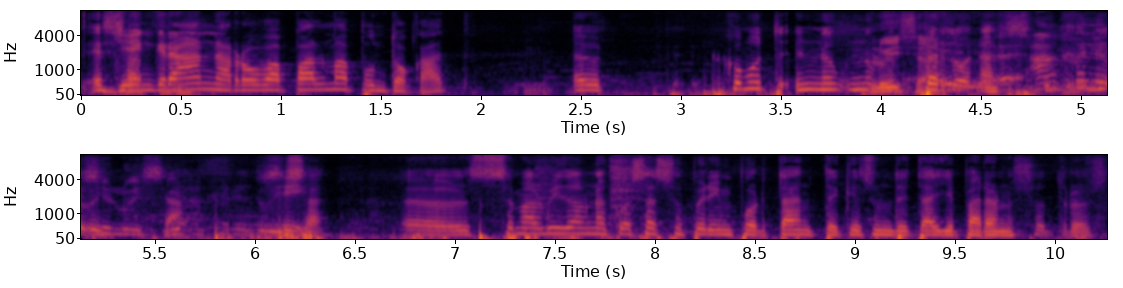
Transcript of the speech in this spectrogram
Es Gengran.palma.cat. ¿Cómo te- no, no, Luisa. Perdona. Eh, Ángeles y Luisa. Luisa. Eh, se me ha olvidado una cosa súper importante que es un detalle para nosotros.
